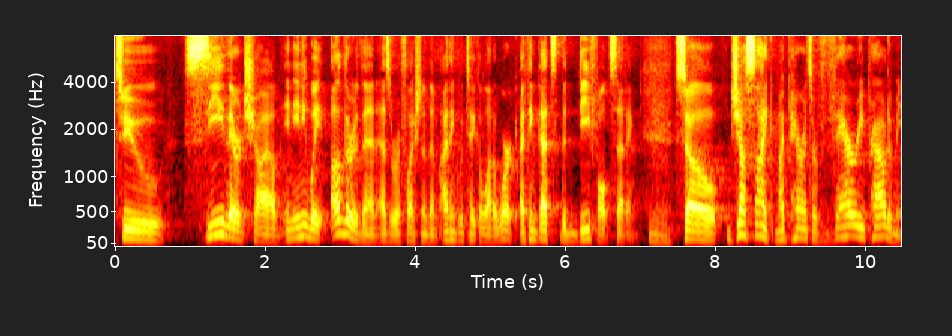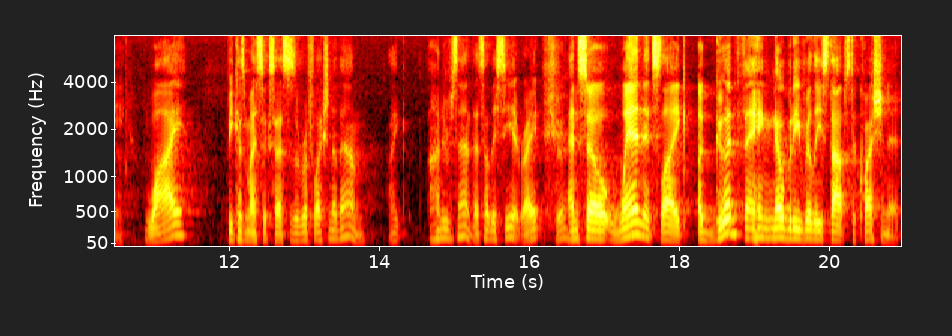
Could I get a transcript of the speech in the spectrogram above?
to see their child in any way other than as a reflection of them, I think would take a lot of work. I think that's the default setting. Mm. So, just like my parents are very proud of me. Why? Because my success is a reflection of them. Like 100%. That's how they see it, right? Sure. And so when it's like a good thing, nobody really stops to question it.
